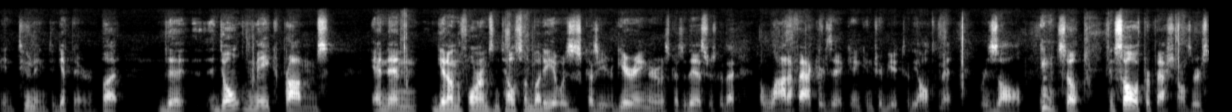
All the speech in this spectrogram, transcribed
in tuning to get there. But the don't make problems and then get on the forums and tell somebody it was because of your gearing or it was because of this or because that. A lot of factors that can contribute to the ultimate result. so consult with professionals. There's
